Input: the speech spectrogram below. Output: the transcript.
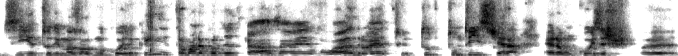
dizia tudo e mais alguma coisa, que trabalha para dentro de casa, é malandro, é tudo tontices, era, eram coisas uh,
